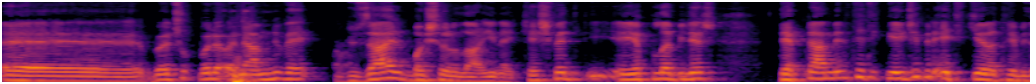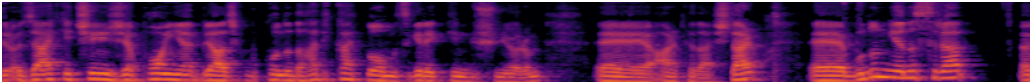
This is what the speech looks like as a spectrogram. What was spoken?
e, böyle çok böyle önemli ve güzel başarılar yine keşfet yapılabilir depremleri tetikleyici bir etki yaratabilir. Özellikle Çin, Japonya birazcık bu konuda daha dikkatli olması gerektiğini düşünüyorum ee, arkadaşlar. Ee, bunun yanı sıra e,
